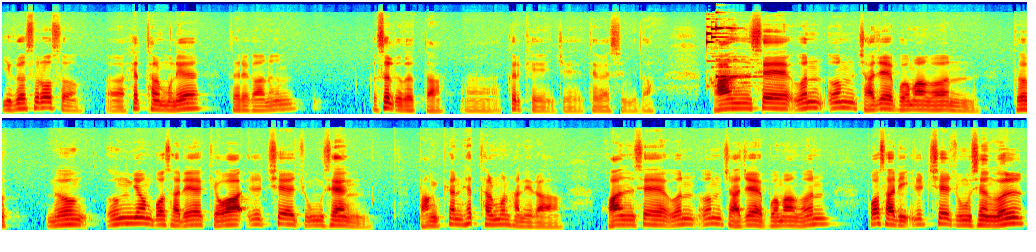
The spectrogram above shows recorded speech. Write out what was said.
이것으로서 어, 해탈문에 들어가는 것을 얻었다. 어, 그렇게 이제 되어 있습니다. 간세 은 음 자제 범왕은 덕능 응념보살의 교화 일체 중생 방편 해탈문하니라. 관세 은 음 자제 범왕은 보살이 일체 중생을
